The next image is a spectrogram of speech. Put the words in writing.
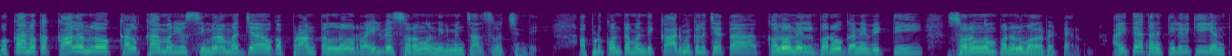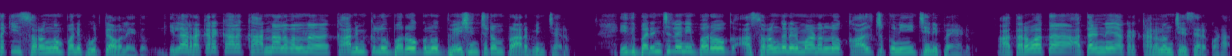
ఒకానొక కాలంలో కల్కా మరియు సిమ్లా మధ్య ఒక ప్రాంతంలో రైల్వే సొరంగం నిర్మించాల్సి వచ్చింది. అప్పుడు కొంతమంది కార్మికుల చేత కలోనెల్ బరోగ్ అనే వ్యక్తి సొరంగం పనులు మొదలుపెట్టారు. అయితే అతని తెలివికి ఎంతకీ సొరంగం పని పూర్తి అవ్వలేదు. ఇలా రకరకాల కారణాల వలన కార్మికులు బరోగ్ను ద్వేషించడం ప్రారంభించారు. ఇది భరించలేని బరోగ్ ఆ సొరంగ నిర్మాణంలో కాల్చుకుని చనిపోయాడు. ఆ తర్వాత అతడిని అక్కడ ఖననం చేశారు కూడా.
